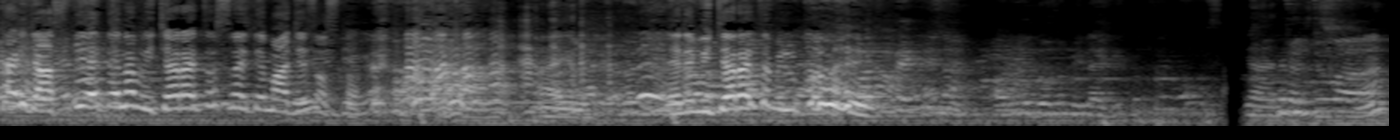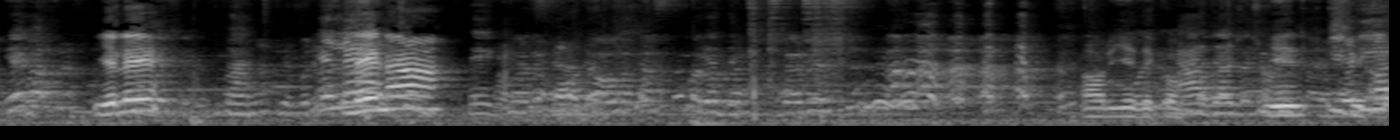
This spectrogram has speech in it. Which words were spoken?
काही जास्ती आहे त्यांना विचारायचंच नाही ते माझेच असतात त्याने विचारायचं बिलकुल नाही. येले. ये ले ले ना और ये देखो ये हाँ?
